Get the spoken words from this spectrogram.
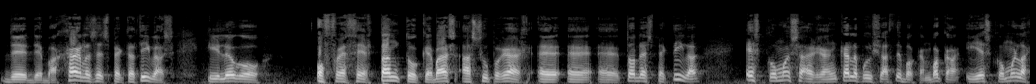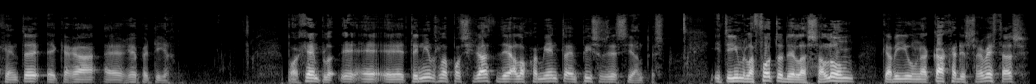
de, bajar las expectativas y luego ofrecer tanto que vas a superar eh, eh, eh, toda expectativa, es como se arranca la publicidad de boca en boca y es como la gente querrá repetir. Por ejemplo, eh, eh, eh, teníamos la posibilidad de alojamiento en pisos de. Y teníamos la foto de la salón, que había una caja de cervezas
